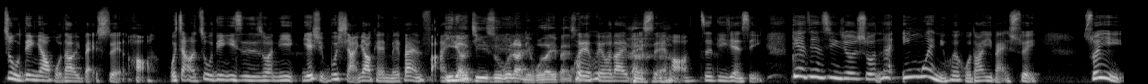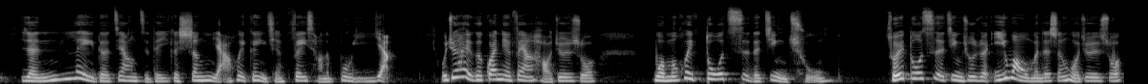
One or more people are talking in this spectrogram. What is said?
注定要活到一百岁了哈！我讲的注定意思是说，你也许不想要，可能没办法。医疗技术会让你活到一百岁，会会活到一百岁哈，这是第一件事情。第二件事情就是说，那因为你会活到一百岁，所以人类的这样子的一个生涯会跟以前非常的不一样。我觉得他有一个观念非常好，就是说我们会多次的进出。所谓多次的进出，就是以往我们的生活就是说，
